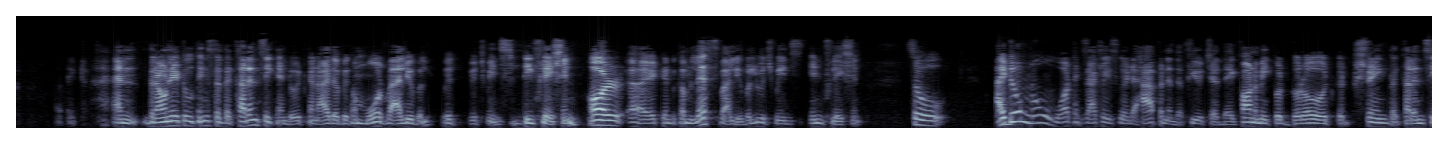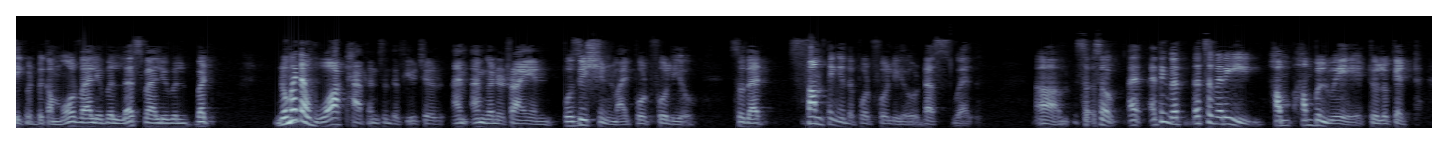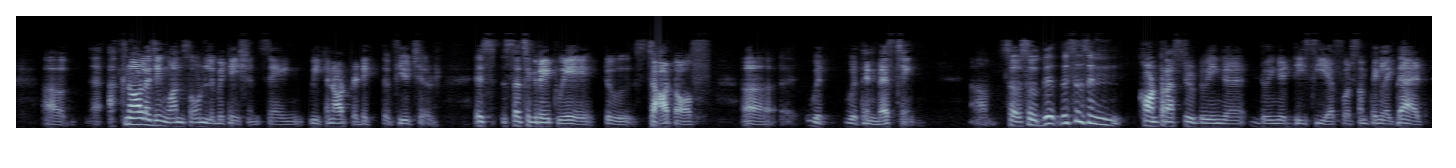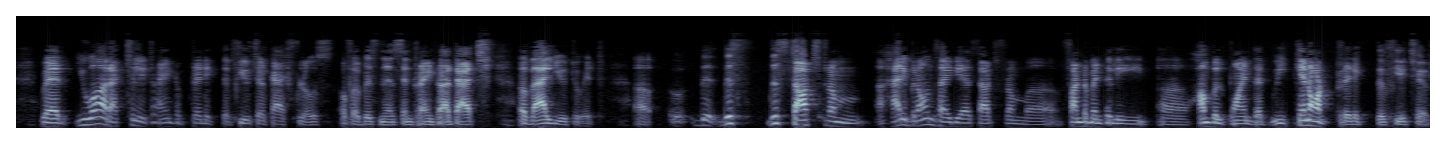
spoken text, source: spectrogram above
Right? And there are only two things that the currency can do. It can either become more valuable, which, which means deflation, or uh, it can become less valuable, which means inflation. So I don't know what exactly is going to happen in the future. The economy could grow, it could shrink, the currency could become more valuable, less valuable. But no matter what happens in the future, I'm, I'm going to try and position my portfolio so that something in the portfolio does well. Um, so, so I, I, think that that's a very hum, humble way to look at uh, acknowledging one's own limitations, saying we cannot predict the future is such a great way to start off uh, with with investing. Um, so, so th- this is in contrast to doing a doing a DCF or something like that, where you are actually trying to predict the future cash flows of a business and trying to attach a value to it. Uh, th- this this starts from uh, Harry Browne's idea starts from a fundamentally uh, humble point that we cannot predict the future.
